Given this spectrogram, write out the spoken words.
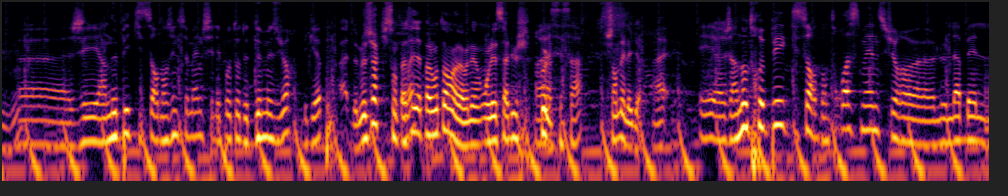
Mhm. Euh, j'ai un EP qui sort dans une semaine chez les poteaux de deux mesures, big up. Ah, de mesures qui sont passées Ouais. il y a pas longtemps, euh, on les, on les salue. Ouais, Cool, c'est ça. j'en mets les gars. Ouais. Et euh, j'ai un autre EP qui sort dans trois semaines sur euh, le label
